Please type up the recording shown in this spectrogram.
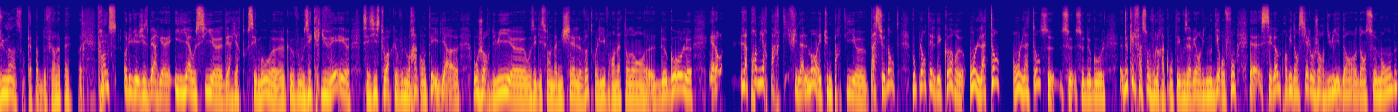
humains sont capables de faire la paix. Franz Olivier Gisberg, euh, il y a aussi euh, derrière tous ces mots que vous écrivez, ces histoires que vous nous racontez, il y a aujourd'hui aux éditions Albin Michel votre livre En attendant De Gaulle. Et alors, la première partie, finalement, est une partie passionnante. Vous plantez le décor, on l'attend on l'attend, ce, De Gaulle. De quelle façon vous le racontez? Vous avez envie de nous dire, au fond, c'est l'homme providentiel aujourd'hui dans, dans ce monde?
